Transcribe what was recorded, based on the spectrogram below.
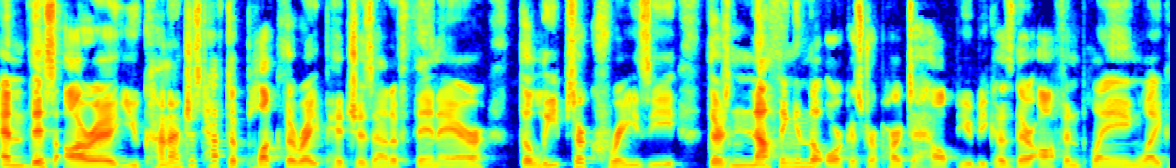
And this aria, you kind of just have to pluck the right pitches out of thin air. The leaps are crazy. There's nothing in the orchestra part to help you because they're often playing like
